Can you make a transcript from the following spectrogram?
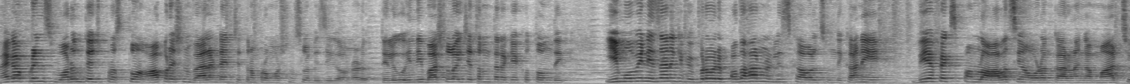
మెగా ప్రిన్స్ వరుణ్ తేజ్ ప్రస్తుతం ఆపరేషన్ వ్యాలంటైన్ చిత్రం ప్రమోషన్స్లో బిజీగా ఉన్నాడు. తెలుగు హిందీ భాషలో ఈ చిత్రం తెరకెక్కుతోంది. ఈ మూవీ నిజానికి ఫిబ్రవరి పదహారున రిలీజ్ కావాల్సి ఉంది కానీ విఎఫ్ఎక్స్ పనులు ఆలస్యం అవడం కారణంగా మార్చి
